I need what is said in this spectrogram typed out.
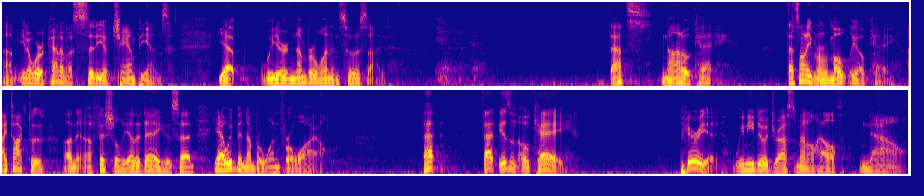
Um, you know, we're kind of a city of champions, yet we are number one in suicide. That's not okay. That's not even remotely okay. I talked to an official the other day who said, "Yeah, we've been number one for a while." That that isn't okay period. We need to address mental health now.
